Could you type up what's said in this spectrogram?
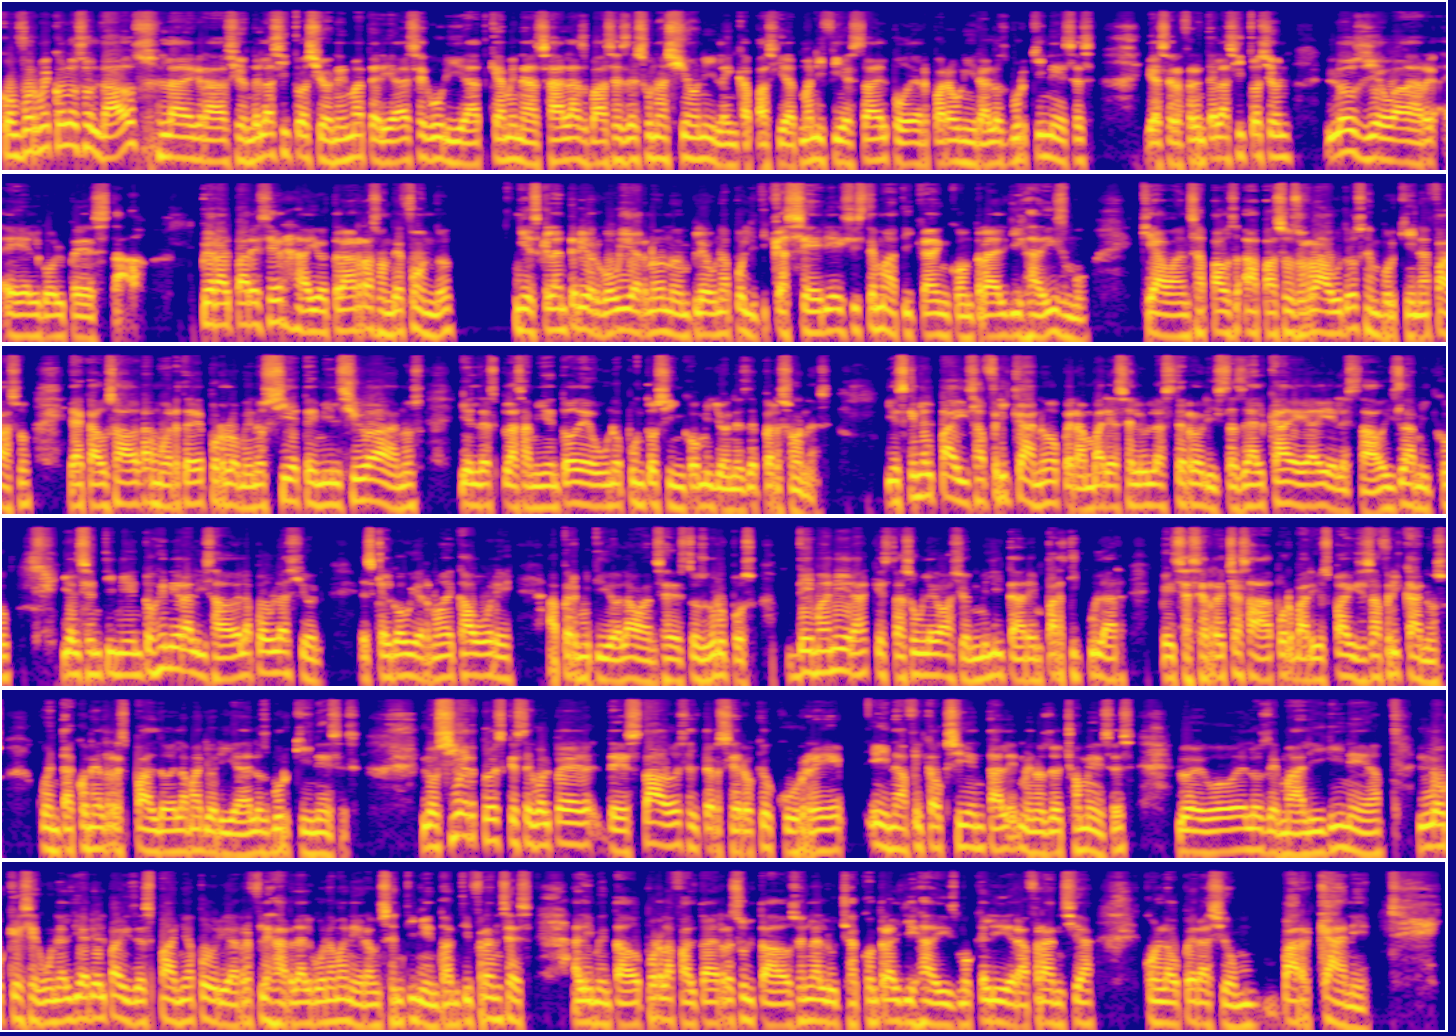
Conforme con los soldados, la degradación de la situación en materia de seguridad que amenaza a las bases de su nación y la incapacidad manifiesta del poder para unir a los burkineses y hacer frente a la situación los lleva a dar el golpe de Estado. Pero al parecer hay otra razón de fondo y es que el anterior gobierno no empleó una política seria y sistemática en contra del yihadismo, que avanza a pasos raudos en Burkina Faso y ha causado la muerte de por lo menos 7.000 ciudadanos y el desplazamiento de 1.5 millones de personas. Y es que en el país africano operan varias células terroristas de Al-Qaeda y el Estado Islámico, y el sentimiento generalizado de la población es que el gobierno de Caboré ha permitido el avance de estos grupos, de manera que esta sublevación militar en particular, pese a ser rechazada por varios países africanos, cuenta con el respaldo de la mayoría de los burkineses. Lo cierto es que este golpe de Estado es el tercero que ocurre en África Occidental en menos de ocho meses, luego de los de Mali y Guinea, lo que según el diario El País de España podría reflejar de alguna manera un sentimiento antifrancés alimentado por la falta de resultados en la lucha contra el yihadismo que lidera Francia con la operación Barkhane.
